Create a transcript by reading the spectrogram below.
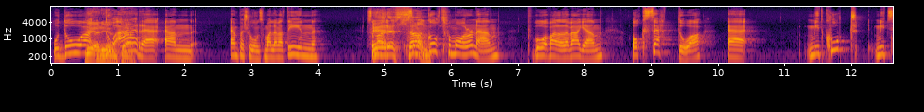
Och då, Det är det då inte. är det en, en person som har lämnat in som, har, som har gått på morgonen på Vallalavägen och sett då eh, mitt kort, mitt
